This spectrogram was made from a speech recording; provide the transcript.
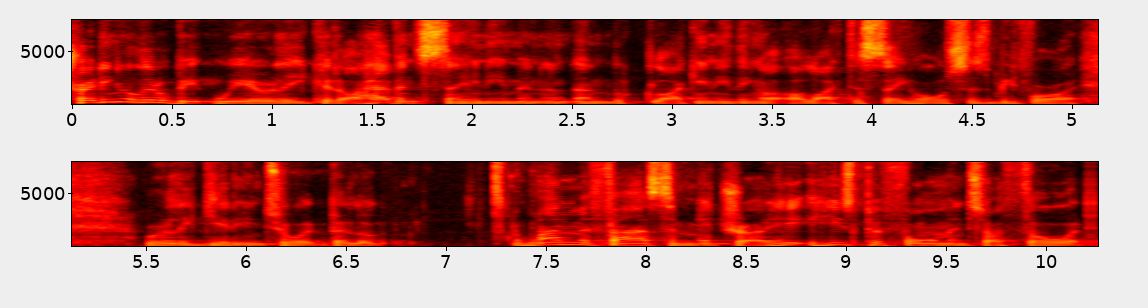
treading a little bit wearily because I haven't seen him and, and look like anything. I, I, like to see horses before I really get into it. But look, one Mufasa Metro, his performance, I thought,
